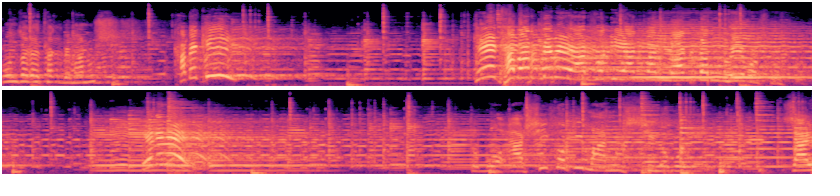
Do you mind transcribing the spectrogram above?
কোন জায়গায় থাকবে মানুষ? খাবে কি? কে খাবার দেবে? আর যদি একবার লকডাউন হয়ে বসে? কে দেবে? তবু আশি কোটি মানুষ ছিল বলে চাল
